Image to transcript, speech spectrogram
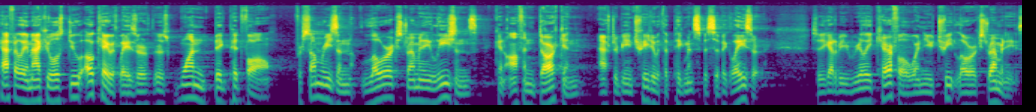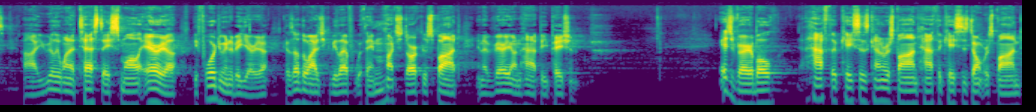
Lait macules do okay with laser. There's one big pitfall. For some reason, lower extremity lesions can often darken after being treated with a pigment-specific laser. So you got to be really careful when you treat lower extremities. Uh, you really want to test a small area before doing a big area, because otherwise you could be left with a much darker spot in a very unhappy patient. It's variable. Half the cases kind of respond, half the cases don't respond.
